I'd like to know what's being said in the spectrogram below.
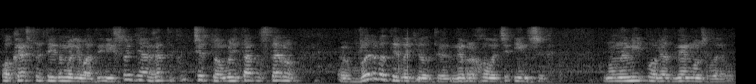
окреслити і намалювати. І сьогодні взяти чисто гуманітарну сферу, вирвати, виділити, не враховуючи інших, ну, на мій погляд, неможливо.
